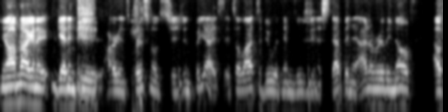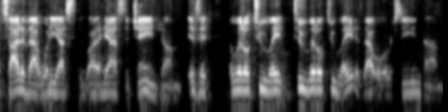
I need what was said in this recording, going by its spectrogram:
you know, I'm not gonna get into Harden's personal decisions. But yeah, it's, it's a lot to do with him losing a step in it. I don't really know outside of that what he has to, what he has to change. Um, is it a little too late? Too little, too late? Is that what we're seeing um,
